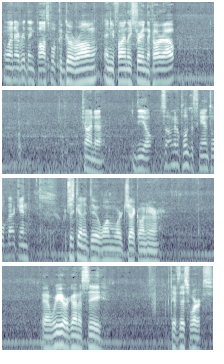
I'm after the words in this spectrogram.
when everything possible could go wrong and you finally straighten the car out. Kind of deal. So I'm going to plug the scan tool back in. We're just going to do one more check on here. And we are going to see if this works.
